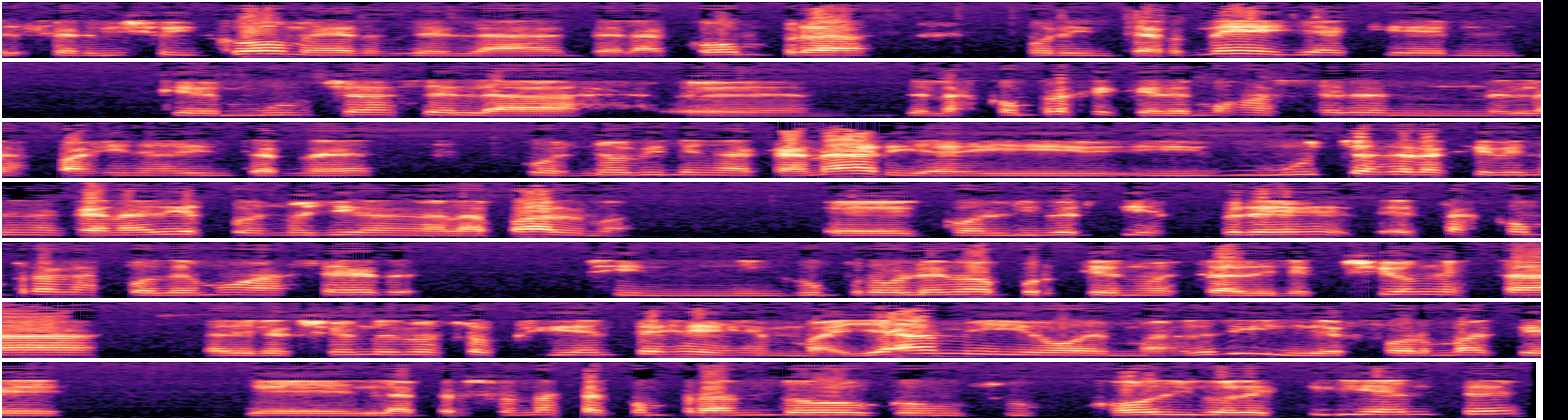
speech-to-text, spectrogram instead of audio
el servicio e-commerce de la, de la compra por internet, ya que, que muchas de las, de las compras que queremos hacer en, las páginas de internet pues no vienen a Canarias y, y, muchas de las que vienen a Canarias pues no llegan a La Palma. con Liberty Express estas compras las podemos hacer sin ningún problema porque nuestra dirección está, la dirección de nuestros clientes es en Miami o en Madrid, de forma que, la persona está comprando con su código de cliente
